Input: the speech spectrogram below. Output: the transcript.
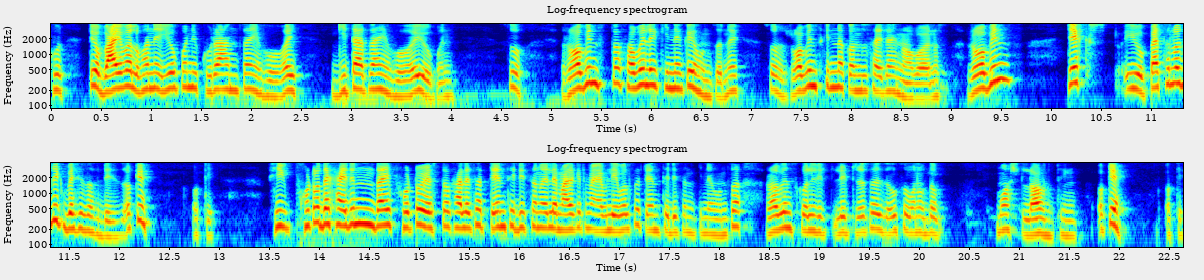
त्यो बाइबल भने यो पनि कुरान चाहिँ हो है? गीता चाहिँ हो है? यो पनि। सो रबिन्स त सबैले किनेकै हुन्छन् है? सो रबिन्स किन्न कन्जुसाइ चाहिँ नगर्नुहोस्। रबिन्स टेक्स्ट यो pathologic basis of disease okay okay फि फोटो देखाइदिनु दाइ फोटो यस्तो खाले छ टेन्थ एडिसन अहिले मार्केटमा एभाइलेबल छ टेन्थ एडिसन किन हुन्छ। रबिन्सको literature is also one of the most love thing okay okay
